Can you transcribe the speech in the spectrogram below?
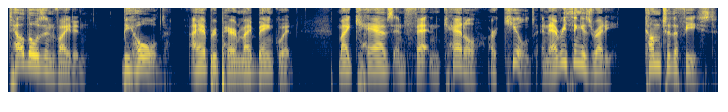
Tell those invited, Behold, I have prepared my banquet. My calves and fattened cattle are killed, and everything is ready. Come to the feast.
